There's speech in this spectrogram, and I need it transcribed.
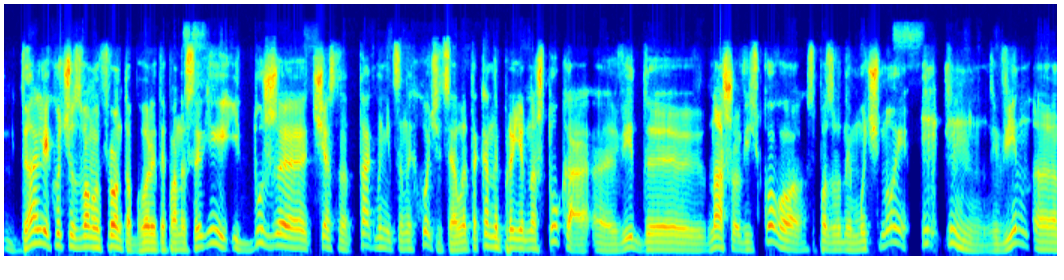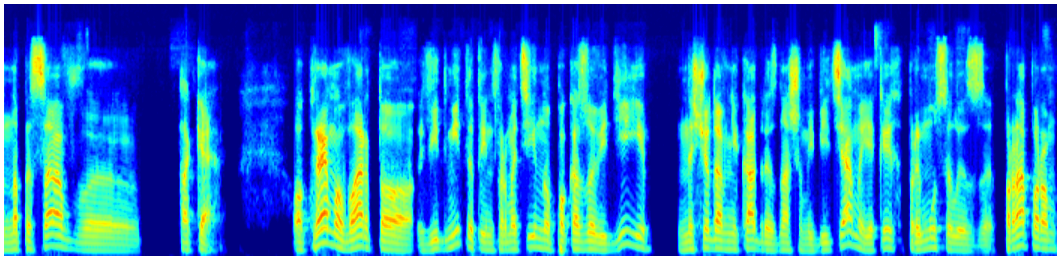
Далі хочу з вами фронт обговорити, пане Сергію, і дуже чесно, так мені це не хочеться, але така неприємна штука е, від е, нашого військового з позивним мучной. Він е, написав таке: окремо варто відмітити інформаційно-показові дії, нещодавні кадри з нашими бійцями, яких примусили з прапором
